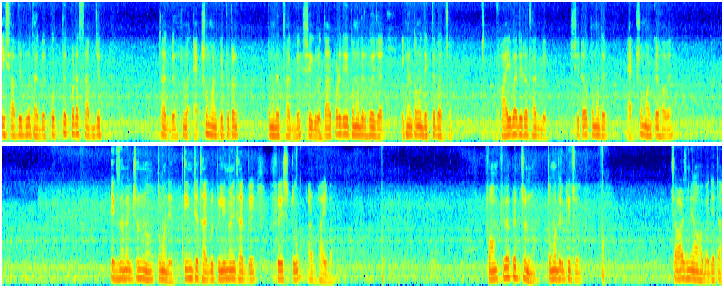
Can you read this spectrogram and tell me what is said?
এই সাবজেক্টগুলো থাকবে। প্রত্যেক কটা সাবজেক্ট থাকবে সেগুলো একশো মার্কের টোটাল তোমাদের থাকবে সেগুলো। তারপরে যদি তোমাদের হয়ে যায়, এখানে তোমরা দেখতে পাচ্ছ ফাইবা যেটা থাকবে, সেটাও তোমাদের একশো মার্কের হবে। এক্সামের জন্য তোমাদের তিনটে থাকবে প্রিলিমারি থাকবে ফেজ টু আর ভাইবা ফর্ম ফিল আপের জন্য তোমাদের কিছু চার্জ নেওয়া হবে, যেটা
